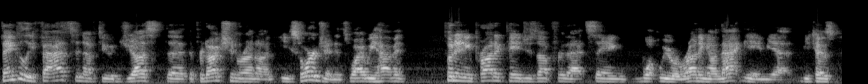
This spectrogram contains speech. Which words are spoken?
thankfully, fast enough to adjust the, the production run on Ys Origin. It's why we haven't put any product pages up for that saying what we were running on that game yet, because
